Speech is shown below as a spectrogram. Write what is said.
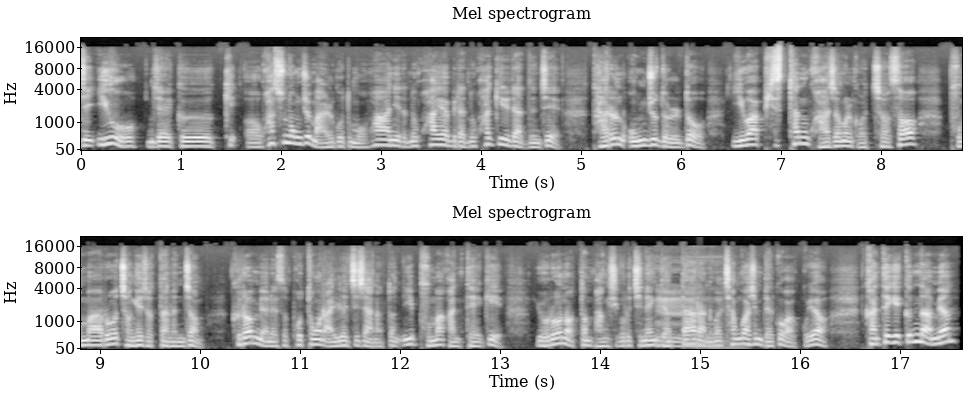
이제 이후 이제 그 기- 어, 화순옹주 말고도 뭐 화한이라든 화엽이라든 화길이라든지 다른 옹주들도 이와 비슷한 과정을 거쳐서 부마로 정해졌다는 점. 그런 면에서 보통은 알려지지 않았던 이 부마 간택이 요런 어떤 방식으로 진행되었다라는 걸 참고하시면 될 것 같고요. 간택이 끝나면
